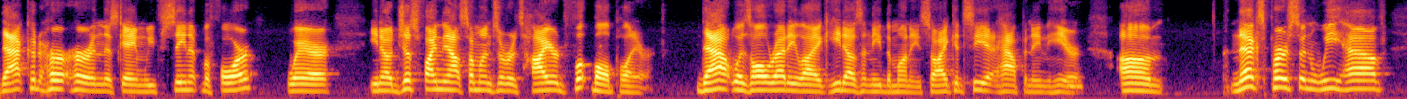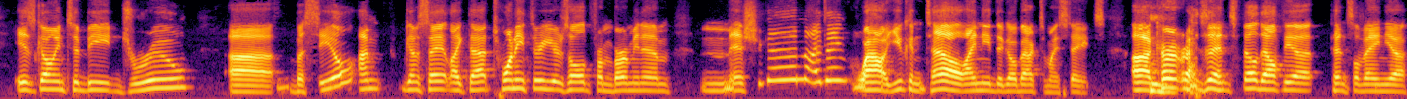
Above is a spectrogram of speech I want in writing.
That could hurt her in this game. We've seen it before where, you know, just finding out someone's a retired football player that was already like he doesn't need the money. So I could see it happening here. Um, next person we have is going to be Drew uh, Basile. I'm going to say it like that. 23 years old from Birmingham, Michigan, I think. Wow, you can tell I need to go back to my states. Uh, hmm. current residence, Philadelphia, Pennsylvania.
